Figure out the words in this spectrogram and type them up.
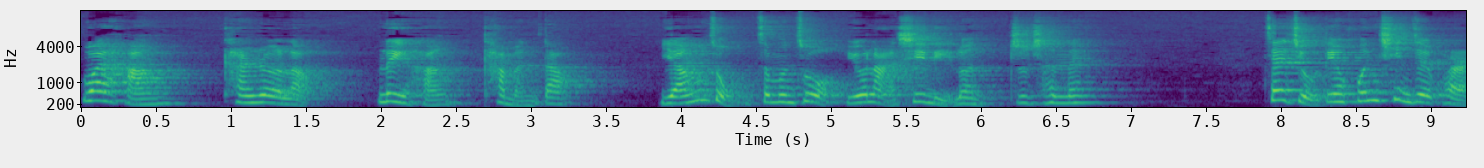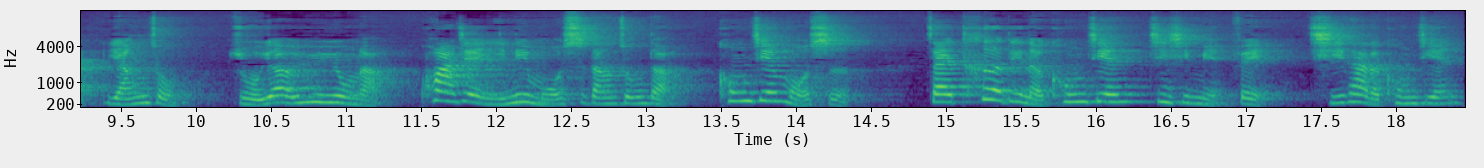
外行看热闹，内行看门道。杨总这么做有哪些理论支撑呢？在酒店婚庆这块，杨总主要运用了跨界盈利模式当中的空间模式，在特定的空间进行免费，其他的空间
